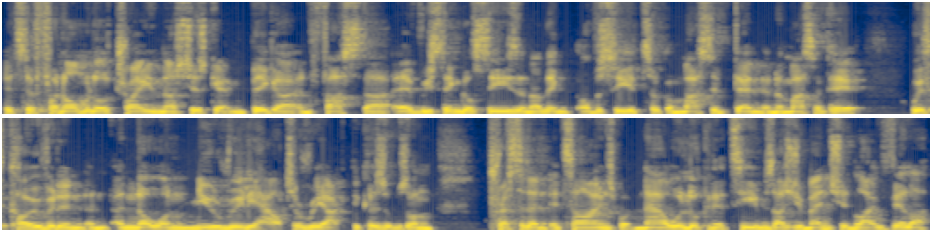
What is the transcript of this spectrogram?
it's a phenomenal train that's just getting bigger and faster every single season. I think obviously it took a massive dent and a massive hit with COVID, and, and, and no one knew really how to react because it was on unprecedented times. But now we're looking at teams, as you mentioned, like Villa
